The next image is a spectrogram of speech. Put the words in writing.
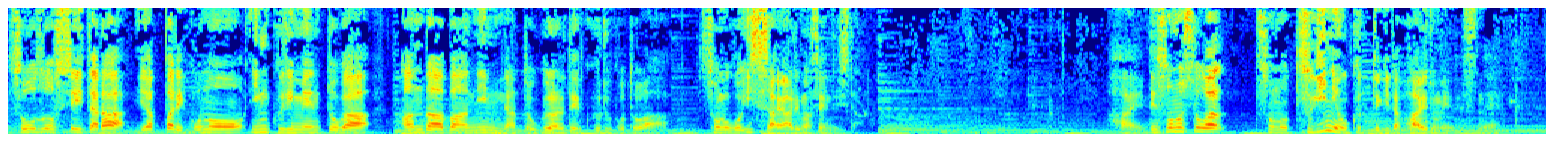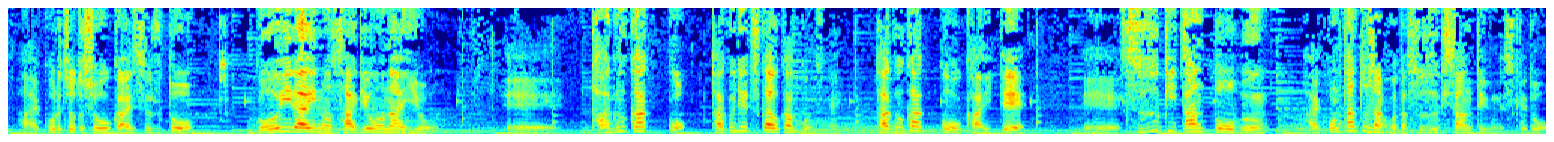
想像していたら、やっぱりこのインクリメントがアンダーバー2になって送られてくることはその後一切ありませんでした。はい。で、その人がその次に送ってきたファイル名ですね。はい。これちょっと紹介すると、ご依頼の作業内容、えー、タグ括弧、タグで使う括弧ですね。タグ括弧を書いて、えー、鈴木担当分、はい、この担当者の方は鈴木さんって言うんですけど、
